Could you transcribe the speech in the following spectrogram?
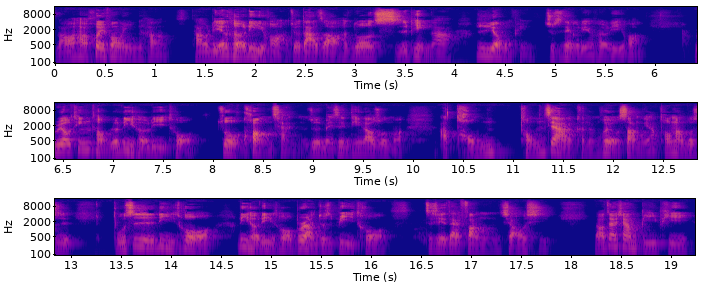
然后还有汇丰银行，还有联合利华，就大家知道很多食品啊、日用品，就是那个联合利华，Rio Tinto 就利和利拓做矿产的，就是每次你听到说什么啊铜铜价可能会有上扬，通常都是不是利拓利和利拓，不然就是必拓这些在放消息，然后再像 B P。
